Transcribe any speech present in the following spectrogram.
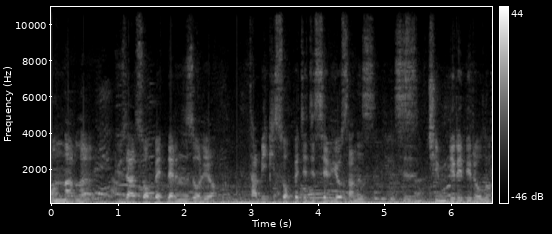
Onlarla güzel sohbetleriniz oluyor. Tabii ki sohbet seviyorsanız sizin için birebir olur.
